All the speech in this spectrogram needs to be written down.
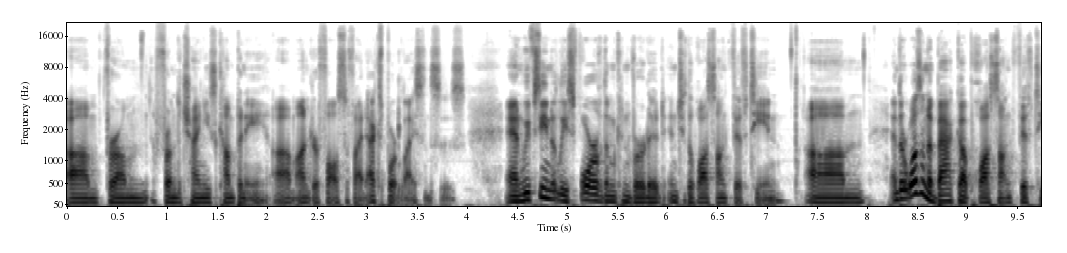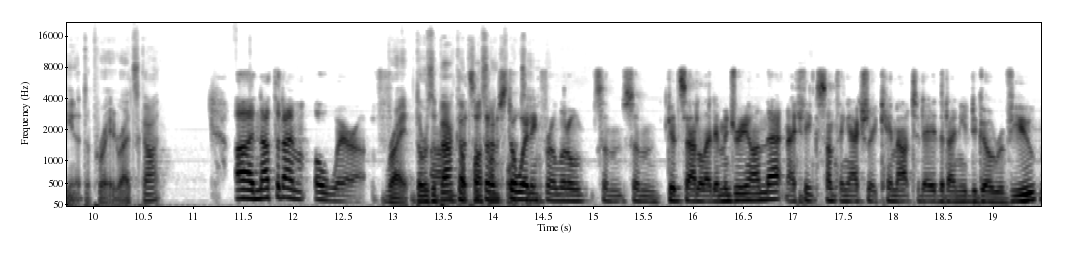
Um, from from the Chinese company um, under falsified export licenses, and we've seen at least four of them converted into the Hwasong 15. Um, and there wasn't a backup Hwasong 15 at the parade, right, Scott? Uh, not that I'm aware of. Right. There was a um, backup. Um, I'm still waiting for a little some some good satellite imagery on that, and I think something actually came out today that I need to go review.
